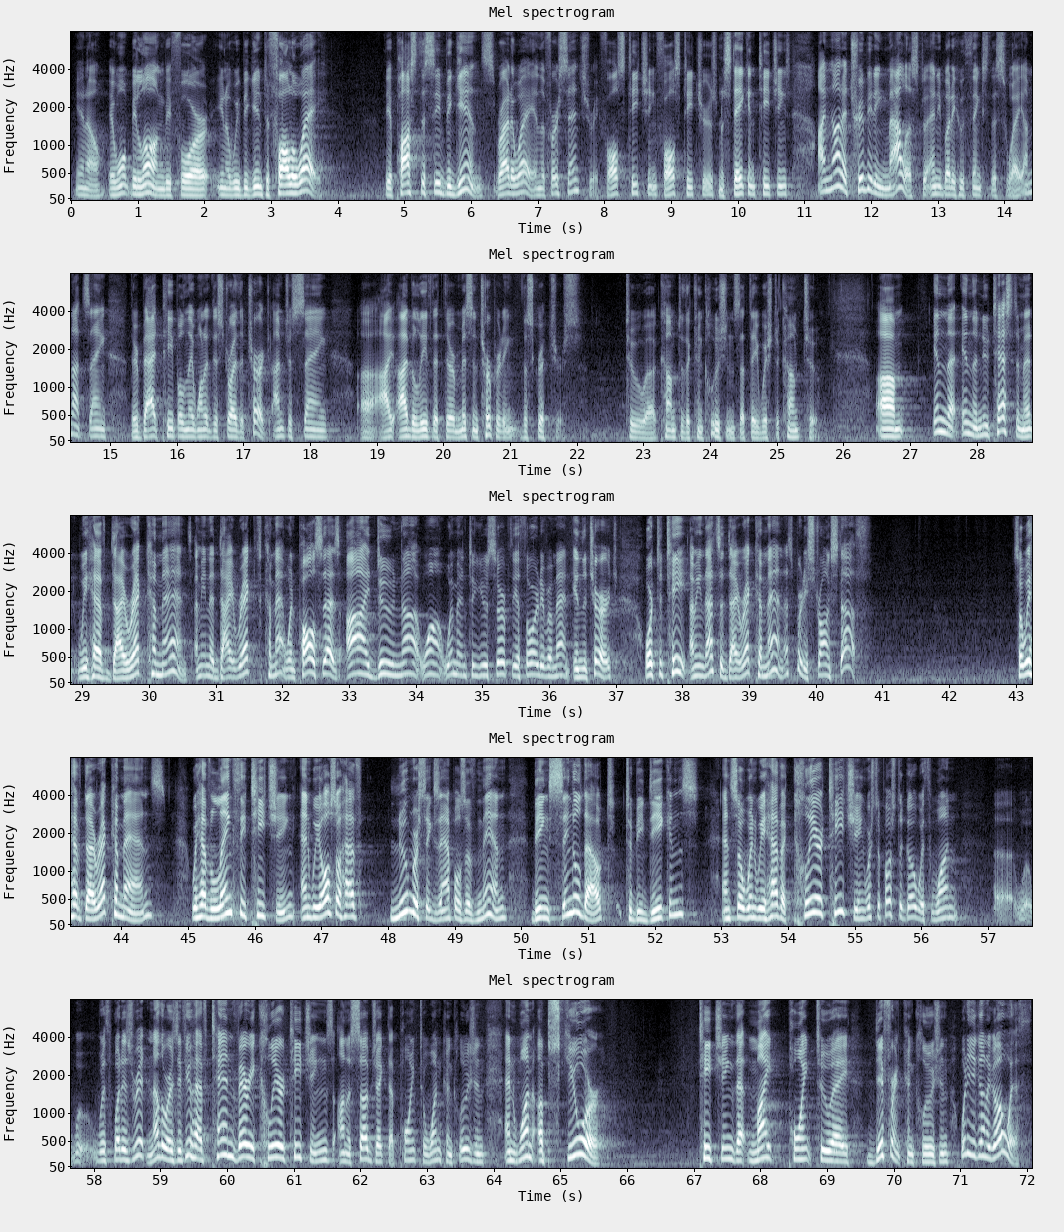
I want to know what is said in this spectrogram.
you know, it won't be long before you know, we begin to fall away. The apostasy begins right away in the first century. False teaching, false teachers, mistaken teachings. I'm not attributing malice to anybody who thinks this way. I'm not saying they're bad people and they want to destroy the church. I'm just saying uh, I, I, believe that they're misinterpreting the scriptures to uh, come to the conclusions that they wish to come to. Um, in, the, in the New Testament, we have direct commands. I mean, a direct command. When Paul says, I do not want women to usurp the authority of a man in the church or to teach, I mean, that's a direct command. That's pretty strong stuff. So we have direct commands, we have lengthy teaching, and we also have numerous examples of men being singled out to be deacons And so when we have a clear teaching, we're supposed to go with one, uh, with what is written. In other words, if you have 10 very clear teachings on a subject that point to one conclusion and one obscure teaching that might point to a different conclusion, what are you going to go with?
